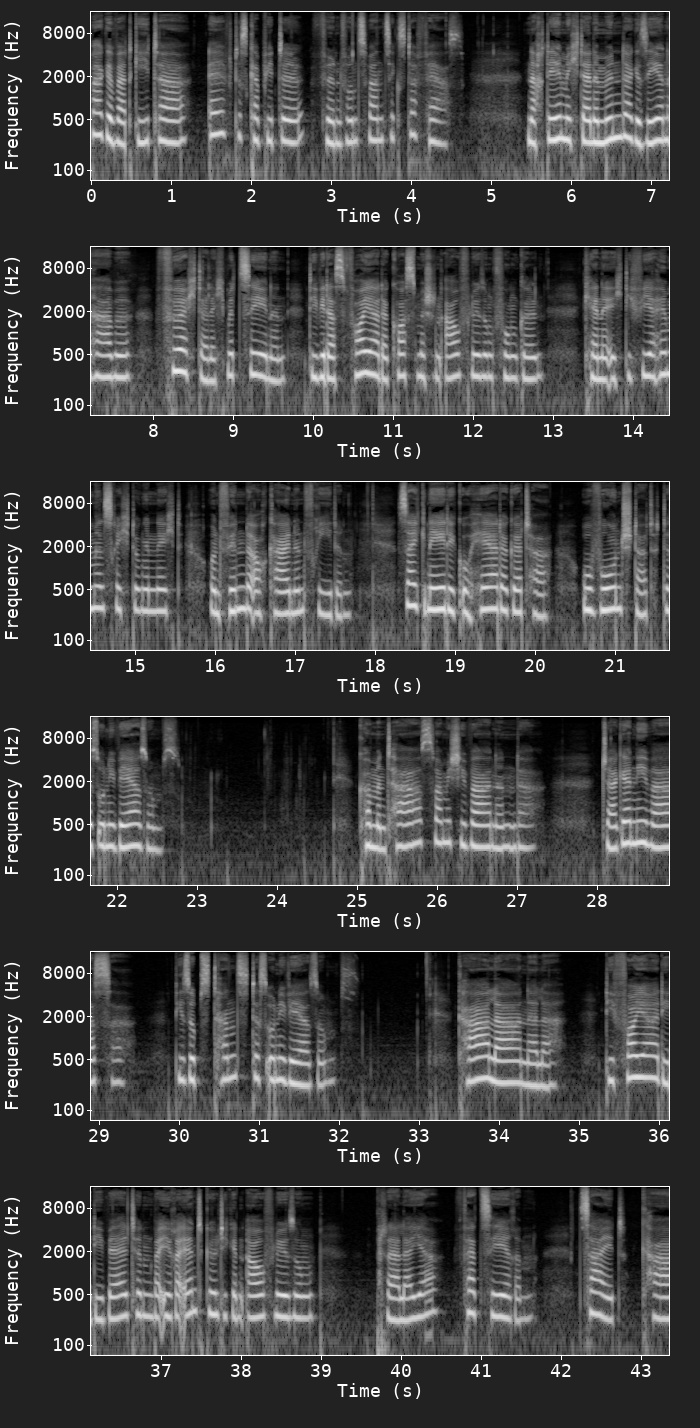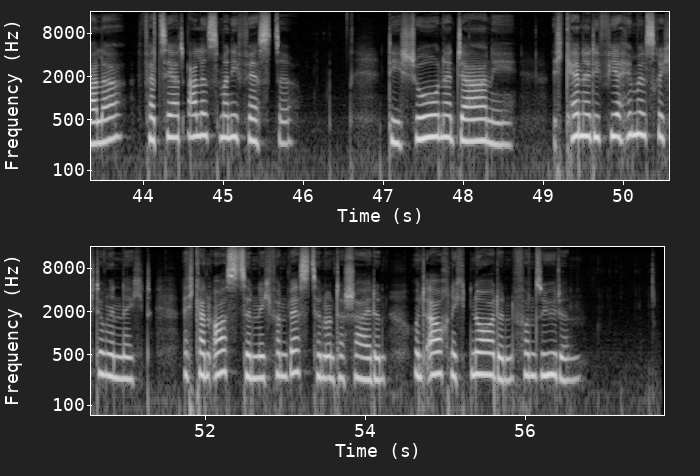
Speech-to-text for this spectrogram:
Bhagavad Gita, 11. Kapitel, 25. Vers. Nachdem ich deine Münder gesehen habe, fürchterlich mit Zähnen, die wie das Feuer der kosmischen Auflösung funkeln, kenne ich die vier Himmelsrichtungen nicht und finde auch keinen Frieden. Sei gnädig, o Herr der Götter, o Wohnstatt des Universums. Kommentar Swami Shivananda Jaganivasa die Substanz des Universums. Kala Nala, die Feuer, die die Welten bei ihrer endgültigen Auflösung Pralaya verzehren. Zeit, Kala, verzehrt alles Manifeste. Die Shona Jani, ich kenne die vier Himmelsrichtungen nicht, ich kann Osten nicht von Westen unterscheiden und auch nicht Norden von Süden.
